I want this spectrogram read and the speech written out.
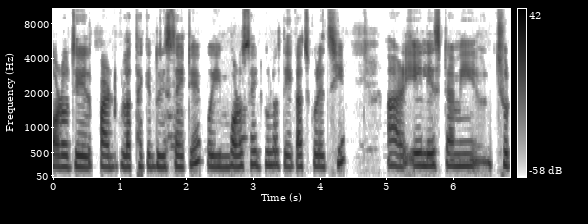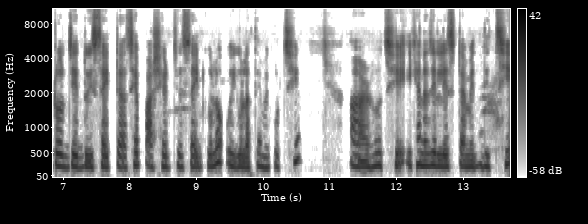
বড় যে পার্টগুলো থাকে দুই সাইডে ওই বড় সাইডগুলোতে কাজ করেছি। আর এই লেসটা আমি ছোট যে দুই সাইডটা আছে, পাশের যে সাইডগুলো ওইগুলাতে আমি করছি। আর হচ্ছে এখানে যে লেসটা আমি দিচ্ছি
